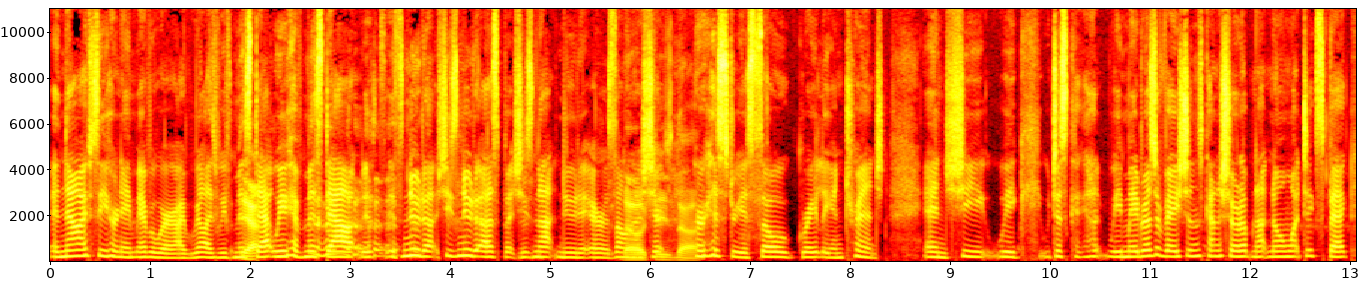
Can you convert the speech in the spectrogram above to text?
and now I see her name everywhere. I realize we've missed Yeah. out. We have missed out. It's, it's new to she's new to us, but she's not new to Arizona. No, She- she's not. Her history is so greatly entrenched, and she we just we made reservations, kind of showed up not knowing what to expect.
